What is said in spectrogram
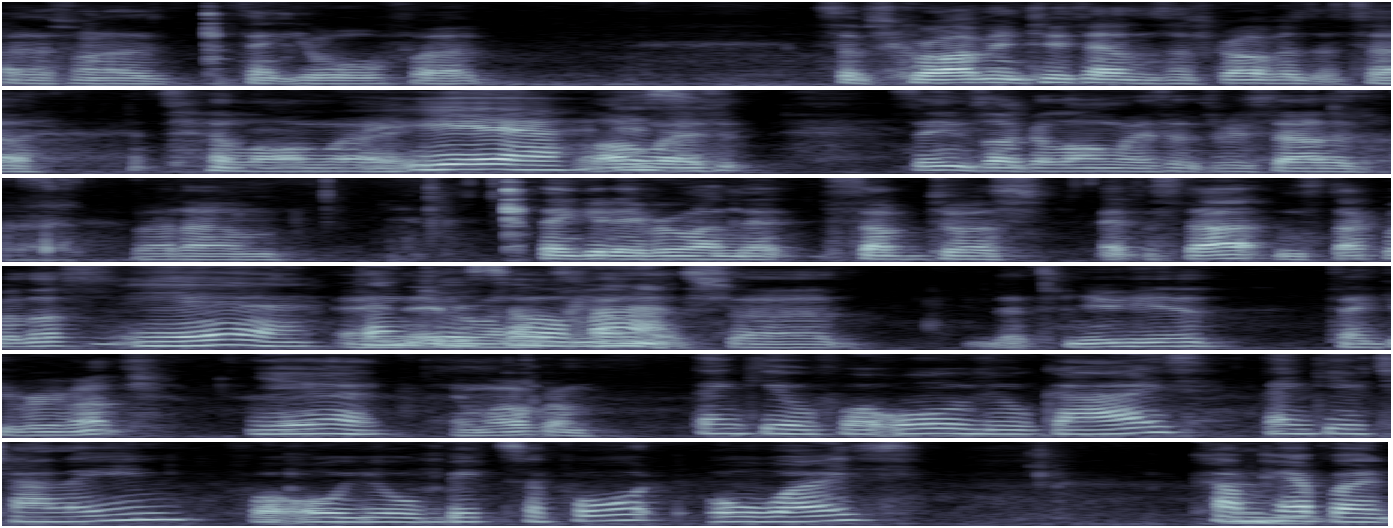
I just want to thank you all for subscribing. Two thousand subscribers. It's a it's a long way. เย่ Long way. Seems like a long way since we started, but um, thank you to everyone that subbed to us at the start and stuck with us. เย่ and thank you everyone so that's come much that's, uh, that's new here, thank you very much เย่ and welcome. thank you for all you guys thank you Charlene for all your big support always come have a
